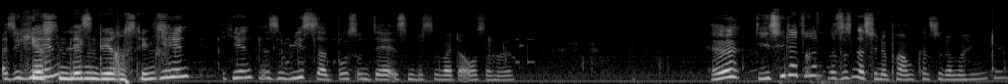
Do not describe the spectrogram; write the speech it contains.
Also hier, hier ist ein legendäres ist, Ding. Hier, hin, hier hinten ist ein Restart-Bus und der ist ein bisschen weiter außerhalb. Hä? Die ist wieder drin? Was ist denn das für eine Pump? Kannst du da mal hingehen?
